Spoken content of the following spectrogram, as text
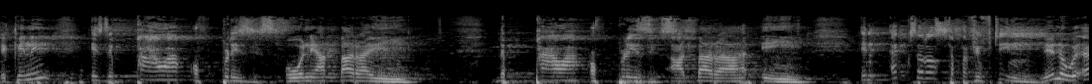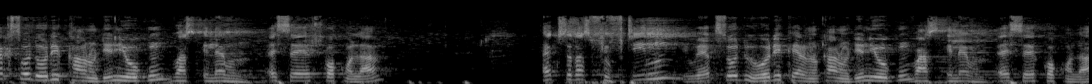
Ìkíní is the power of praises. òun ni agbára ìyìn The power of praises. agbára ìyìn In Exodus chapter 15, nínú ìwé exodus orí karùndínlógún verse 11. ẹsẹ̀ kọkànlá Exodus 15, ìwé exodus orí karùndínlógún verse 11. ẹsẹ̀ kọkànlá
